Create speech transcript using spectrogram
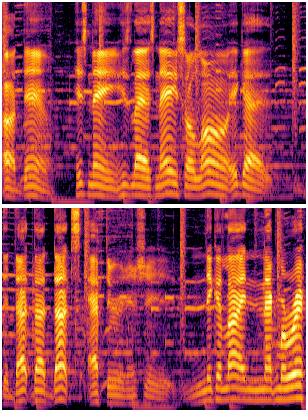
Oh damn. His name, his last name so long, it got the dot dot dots after it and shit. Nikolai Nagmare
